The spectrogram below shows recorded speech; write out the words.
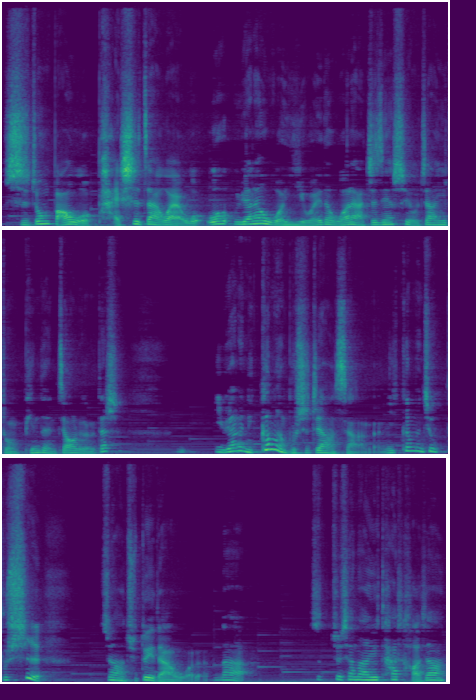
始终把我排斥在外。我我原来我以为的我俩之间是有这样一种平等交流的，但是原来你根本不是这样想的，你根本就不是这样去对待我的。那就就相当于他好像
